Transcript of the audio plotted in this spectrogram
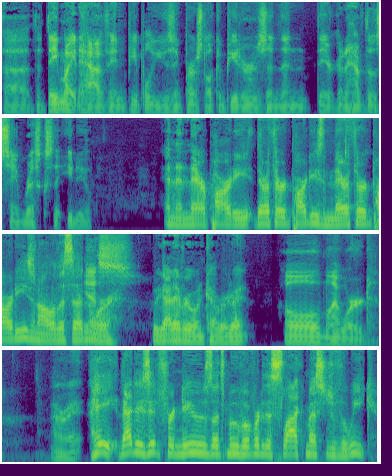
uh, that they might have in people using personal computers, and then they're going to have those same risks that you do and then their party, their third parties, and their third parties, and all of a sudden yes. we're we got everyone covered, right? Oh my word! All right, hey, that is it for news. Let's move over to the Slack message of the week.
